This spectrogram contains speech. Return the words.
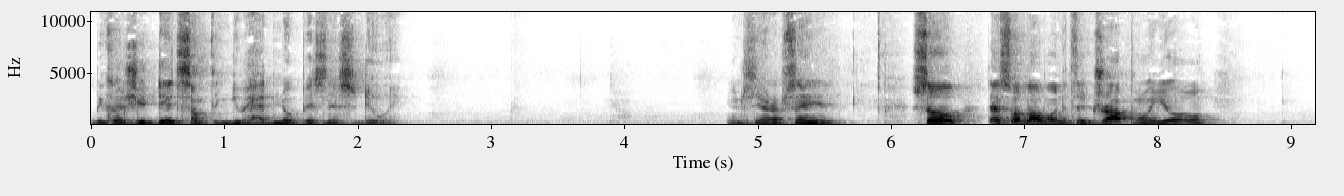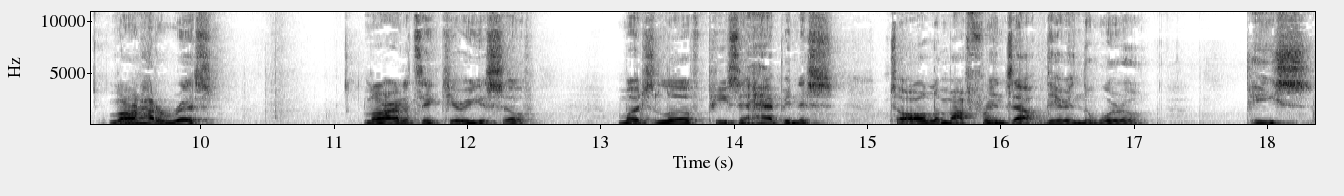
because you did something you had no business doing. You understand what I'm saying? So that's all I wanted to drop on y'all. Learn how to rest. Learn how to take care of yourself. Much love, peace, and happiness to all of my friends out there in the world. Peace.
